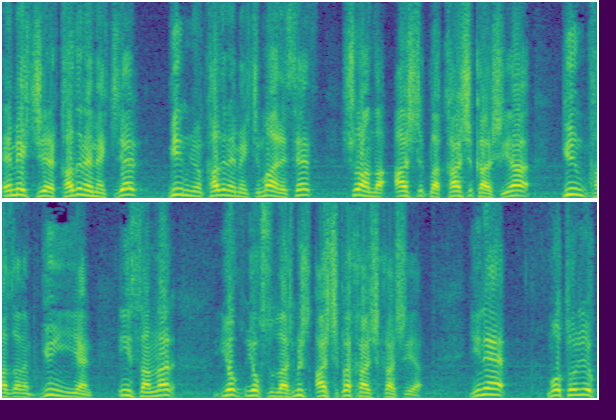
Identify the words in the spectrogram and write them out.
emekçiler, kadın emekçiler 1 milyon kadın emekçi maalesef şu anda açlıkla karşı karşıya gün kazanıp gün yiyen insanlar yok, yoksullaşmış açlıkla karşı karşıya. Yine motorlu,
